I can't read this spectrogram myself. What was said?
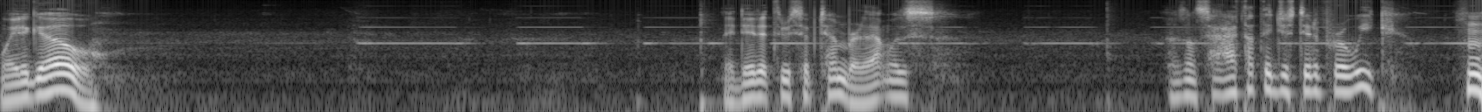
Way to go. They did it through September. That was. I was on Saturday. I thought they just did it for a week. Hmm.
